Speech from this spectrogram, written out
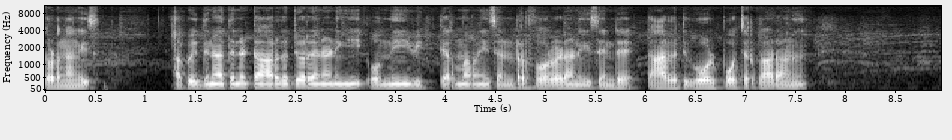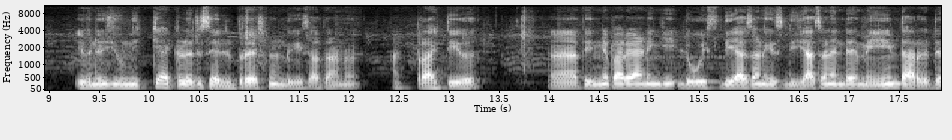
തുടങ്ങാം ഗൈസ് അപ്പോൾ ഇതിനകത്ത് തന്നെ ടാർഗറ്റ് പറയാനാണെങ്കിൽ ഒന്ന് ഈ വിക്ടർ എന്ന് പറഞ്ഞ ഈ സെന്റർ ഫോർവേഡാണ് ഈ എന്റെ ടാർഗറ്റ് ഗോൾ പോച്ചർ കാർഡാണ് ഇവനൊരു യുണീക്ക് ആയിട്ടുള്ളൊരു സെലിബ്രേഷൻ ഉണ്ട് ഗീസ് അതാണ് അട്രാക്റ്റീവ് പിന്നെ പറയുകയാണെങ്കിൽ ലൂയിസ് ഡിയാസ് ആണ് ഈസ് ഡിയാസ് ആണ് എന്റെ മെയിൻ ടാർഗറ്റ്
